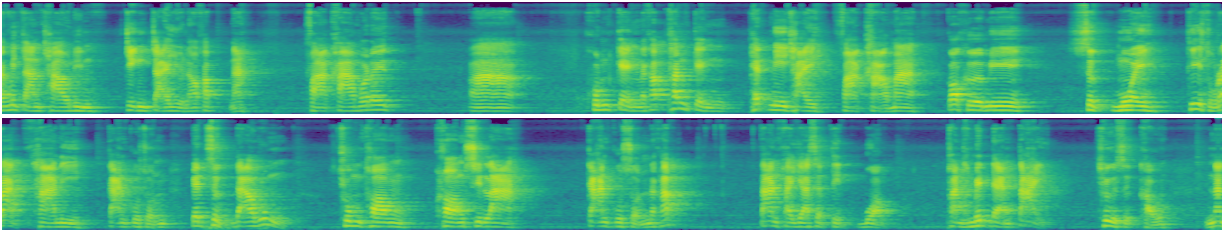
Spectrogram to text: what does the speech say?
นักวิจารณ์ชาวดินจริงใจอยู่แล้วครับนะฝากข่าวไว้ด้วยคุณเก่งนะครับ ท่านเก่งเพชรมีชัยฝากข่าวมา ก็คือมีศึกมวยที่สุราษฎร์ธานี การกุศล เป็นศึกดาวรุ่ง ชุมทองคลองศิลา การกุศลนะครับ ต้านภัยาเสพติดบวกพันธมิตรแดนใต้ ชื่อศึกเขาณ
